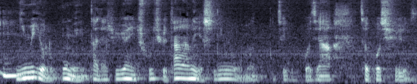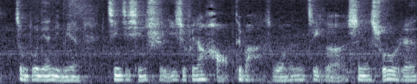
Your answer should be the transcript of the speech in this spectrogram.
嗯，因为有了共鸣，大家就愿意出去。当然了，也是因为我们这个国家在过去这么多年里面，经济形势一直非常好，对吧？我们这个身边所有人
